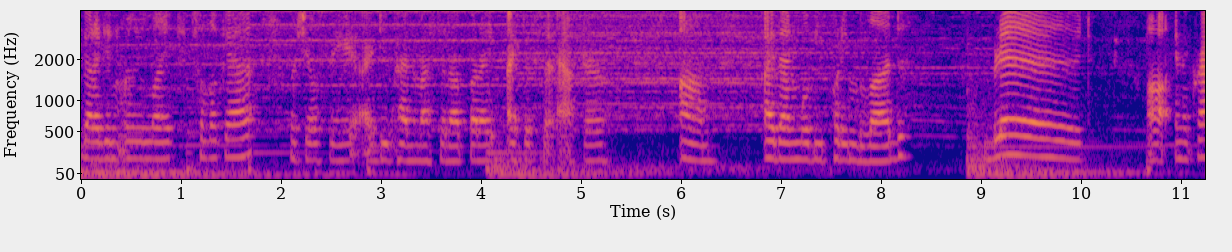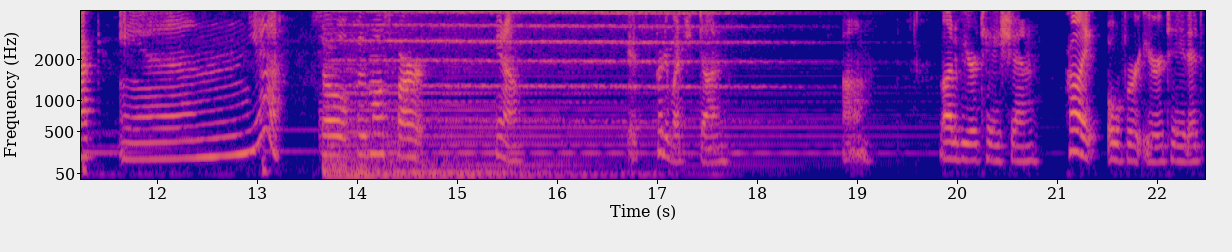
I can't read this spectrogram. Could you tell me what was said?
that I didn't really like to look at, which you'll see I do kind of mess it up, but I, I fix it after. Um, I then will be putting blood, blood, uh, in the crack, and yeah. So for the most part, you know, it's pretty much done. Um, a lot of irritation, probably over irritated,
